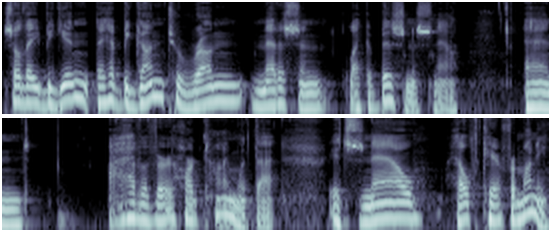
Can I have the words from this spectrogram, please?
so they begin, they have begun to run medicine like a business now. And I have a very hard time with that. It's now healthcare for money.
